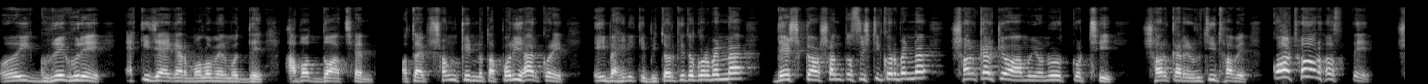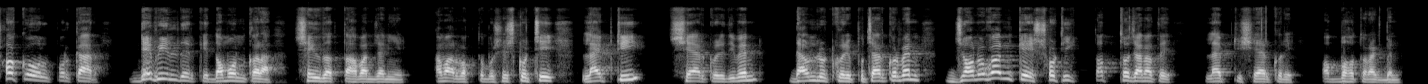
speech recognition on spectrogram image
ওই ঘুরে ঘুরে একই জায়গার মলমের মধ্যে আবদ্ধ আছেন। অতএব সংকীর্ণতা পরিহার করে এই বাহিনীকে বিতর্কিত করবেন না, দেশকে অশান্ত সৃষ্টি করবেন না। সরকারকেও আমি অনুরোধ করছি, সরকারের উচিত হবে কঠোর হস্তে সকল প্রকার ডেভিলদেরকে দমন করা। সেই উদাত্ত আহ্বান জানিয়ে আমার বক্তব্য শেষ করছি। লাইভটি শেয়ার করে দিবেন, ডাউনলোড করে প্রচার করবেন, জনগণকে সঠিক তথ্য জানাতে লাইভটি শেয়ার করে অব্যাহত রাখবেন।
